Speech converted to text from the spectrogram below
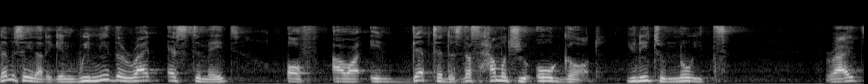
Let me say that again. We need the right estimate of our indebtedness. That's how much you owe God. You need to know it, right?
